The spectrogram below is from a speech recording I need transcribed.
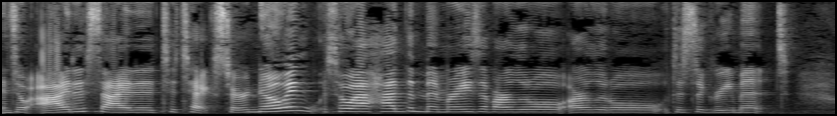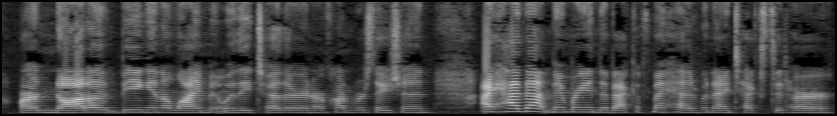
and so I decided to text her, knowing so I had the memories of our little our little disagreement, our not a, being in alignment with each other in our conversation. I had that memory in the back of my head when I texted her.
